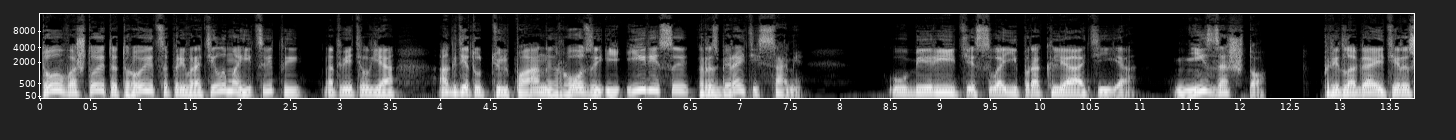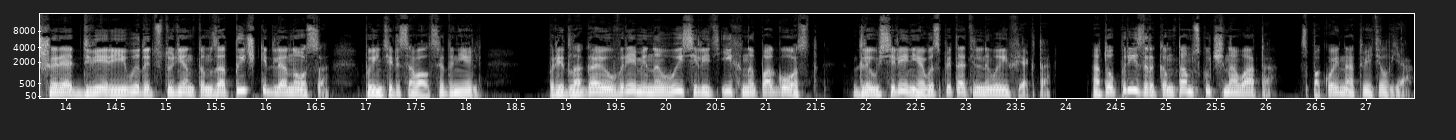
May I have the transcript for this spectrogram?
«То, во что эта троица превратила мои цветы», — ответил я. «А где тут тюльпаны, розы и ирисы, разбирайтесь сами». «Уберите свои проклятия!» «Ни за что!» «Предлагаете расширять двери и выдать студентам затычки для носа?» — поинтересовался Даниэль. Предлагаю временно выселить их на погост для усиления воспитательного эффекта. А то призракам там скучновато, спокойно ответил я.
